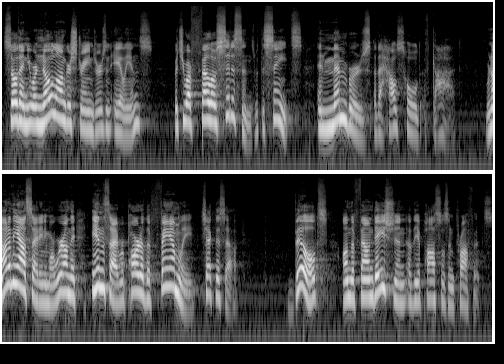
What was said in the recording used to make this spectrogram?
So then, you are no longer strangers and aliens, but you are fellow citizens with the saints and members of the household of God. We're not on the outside anymore, we're on the inside. We're part of the family. Check this out built on the foundation of the apostles and prophets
